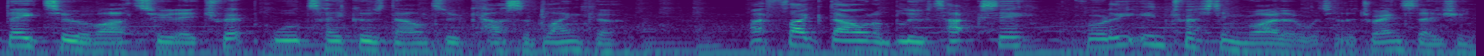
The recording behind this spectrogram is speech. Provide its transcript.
Day 2 of our two day trip will take us down to Casablanca. I flagged down a blue taxi for really interesting ride over to the train station.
